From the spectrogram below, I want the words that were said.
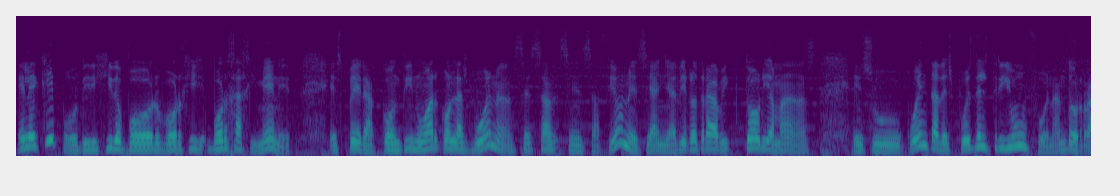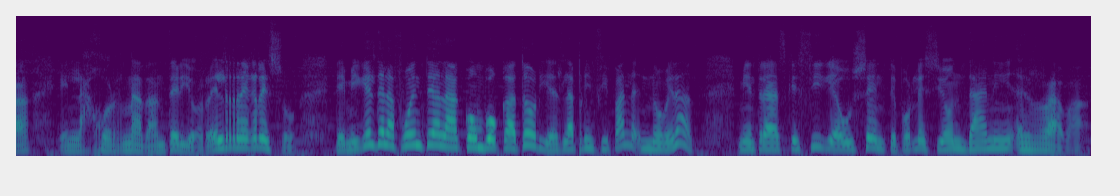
El equipo, dirigido por Borja Jiménez, espera continuar con las buenas sensa- sensaciones y añadir otra victoria más en su cuenta después del triunfo en Andorra en la jornada anterior. El regreso de Miguel de la Fuente a la convocatoria es la principal novedad, mientras que sigue ausente por lesión Dani Raba.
